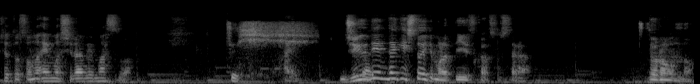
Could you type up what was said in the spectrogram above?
ちょっとその辺も調べますわ。ぜひ、はい。充電だけしといてもらっていいですか？そしたらドローンの。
